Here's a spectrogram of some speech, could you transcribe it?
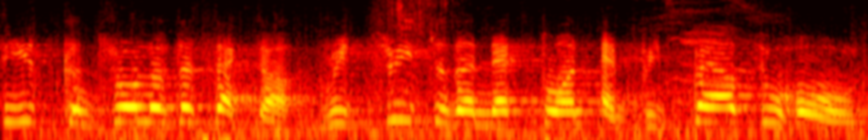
seized control of the sector. Retreat to the next one and prepare to hold.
